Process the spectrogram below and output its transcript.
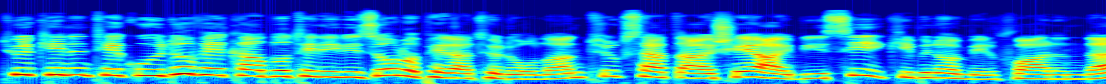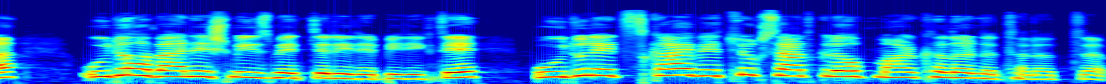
Türkiye'nin tek uydu ve kablo televizyon operatörü olan TürkSat AŞ IBC 2011 fuarında uydu haberleşme hizmetleriyle birlikte UyduNet Sky ve TürkSat Globe markalarını tanıttı.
